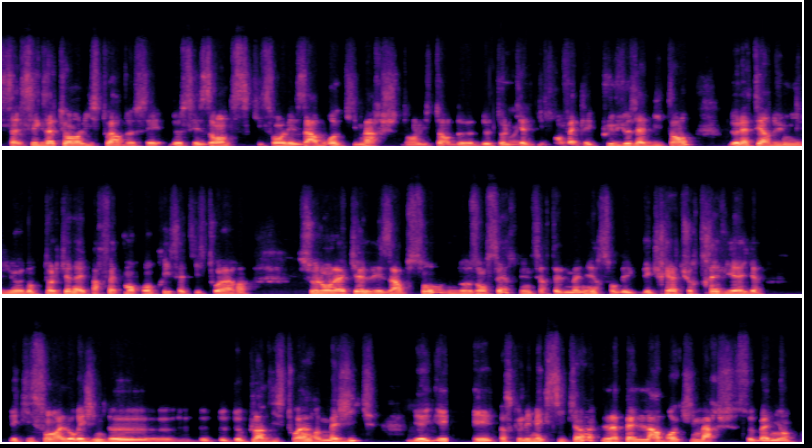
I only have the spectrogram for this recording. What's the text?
c'est exactement l'histoire de ces, de ces ants qui sont les arbres qui marchent dans l'histoire de, de, Tolkien, qui sont en fait les plus vieux habitants de la Terre du Milieu. Donc Tolkien avait parfaitement compris cette histoire selon laquelle les arbres sont nos ancêtres d'une certaine manière, sont des, des, créatures très vieilles et qui sont à l'origine de, de, de, plein d'histoires magiques. Mhm. et, et, parce que les Mexicains l'appellent l'arbre qui marche, ce bagnan.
